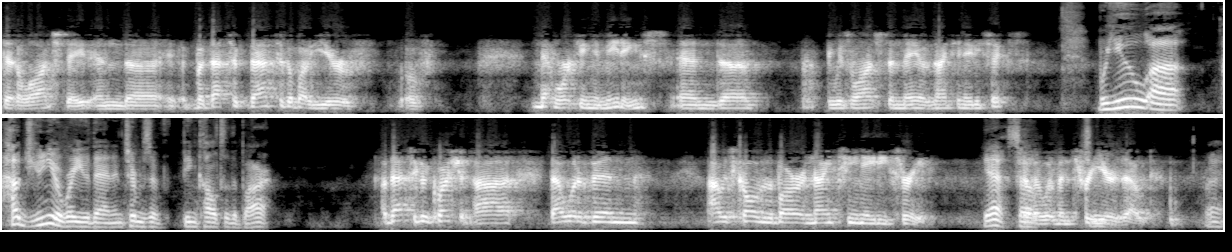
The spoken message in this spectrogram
did a launch date, and uh, it- but that took that took about a year of, of networking and meetings, and uh, it was launched in May of 1986. Were you, uh, how junior were you then in terms of being called to the bar? Uh, That's a good question. Uh, that would have been, I was called to the bar in 1983, Yeah, so that would have been three years out. right.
